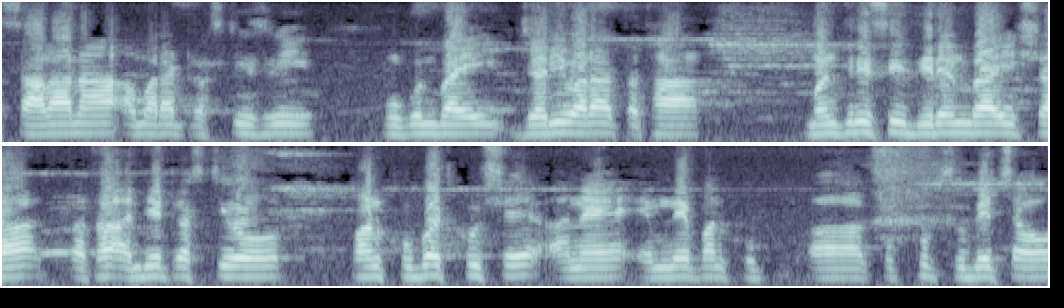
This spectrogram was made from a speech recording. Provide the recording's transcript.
શાળાના અમારા ટ્રસ્ટી શ્રી મુકુંદભાઈ જરીવાળા તથા મંત્રી શ્રી ધીરેનભાઈ શાહ તથા અન્ય ટ્રસ્ટીઓ પણ ખૂબ જ ખુશ છે અને એમને પણ ખૂબ ખૂબ ખૂબ શુભેચ્છાઓ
